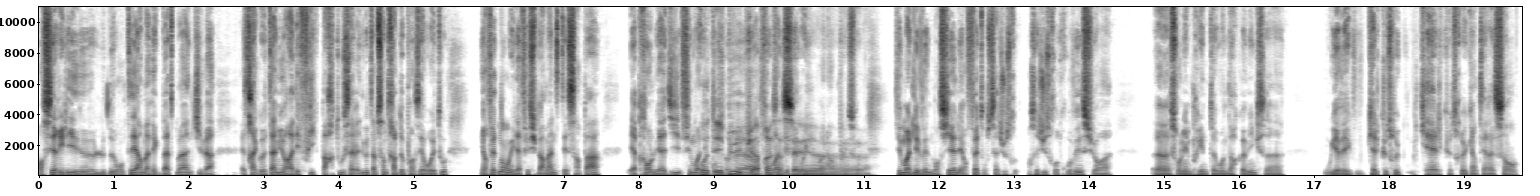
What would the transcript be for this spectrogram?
en série euh, le de long terme avec Batman qui va être à Gotham, il y aura des flics partout, ça va être Gotham Central 2.0 et tout. Et en fait, non, il a fait Superman, c'était sympa. Et après, on lui a dit, fais-moi Au des début, et puis après, ça de c'est. oui, voilà, euh, fais-moi de l'événementiel. Et en fait on s'est juste on s'est juste retrouvé sur euh, son imprint Wonder Comics euh, où il y avait quelques trucs quelques trucs intéressants.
